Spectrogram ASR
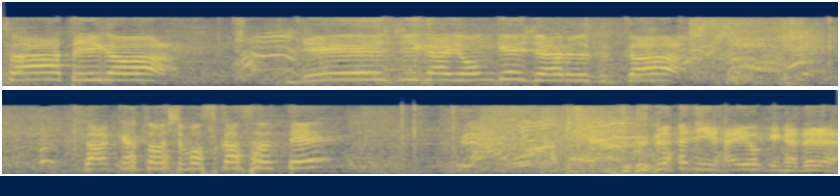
さあテリ側ゲージが4ゲージあるが楽器を通してもすかさせて。裏に雷王剣が出る。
